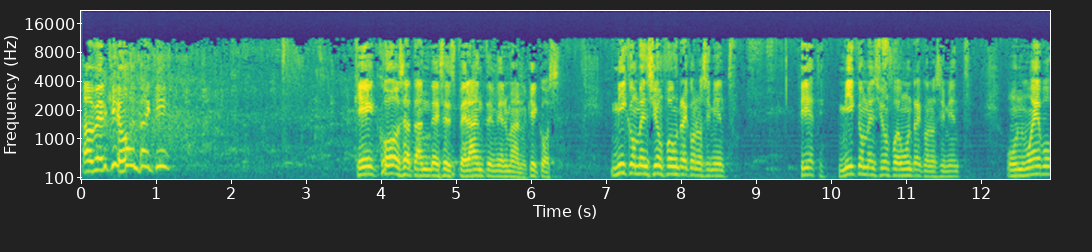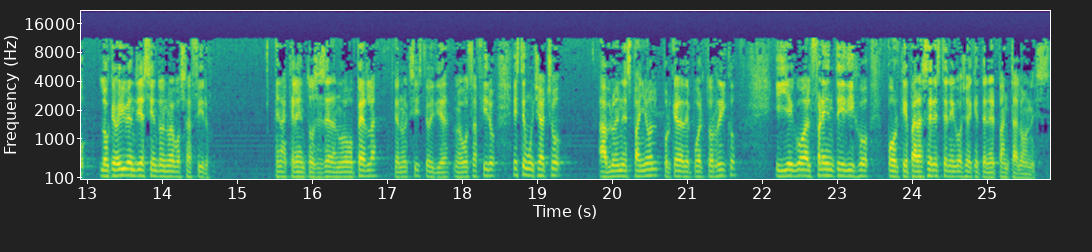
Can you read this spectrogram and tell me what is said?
A ver qué onda aquí. Qué cosa tan desesperante, mi hermano, qué cosa. Mi convención fue un reconocimiento. Fíjate, mi convención fue un reconocimiento. Un nuevo, lo que hoy vendría siendo nuevo zafiro. En aquel entonces era Nuevo Perla, que no existe hoy día, Nuevo Zafiro. Este muchacho habló en español porque era de Puerto Rico y llegó al frente y dijo, porque para hacer este negocio hay que tener pantalones.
